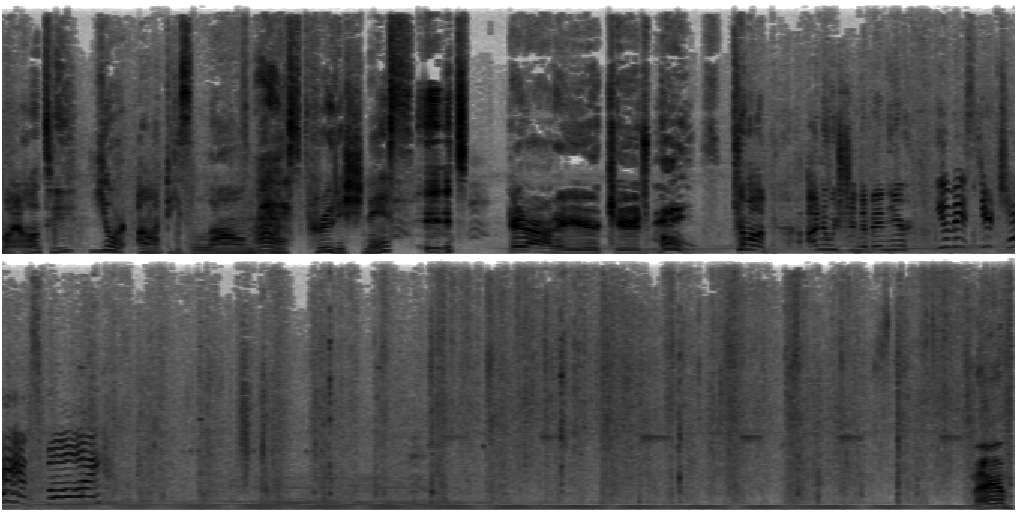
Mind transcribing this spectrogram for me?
my auntie? Your auntie's long past prudishness. It's. Get out of here, kids! Move! Come on! I knew we shouldn't have been here. You missed your chance, boy! Ma'am,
